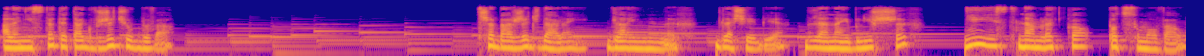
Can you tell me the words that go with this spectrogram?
ale niestety tak w życiu bywa. Trzeba żyć dalej, dla innych, dla siebie, dla najbliższych. Nie jest nam lekko, podsumował.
